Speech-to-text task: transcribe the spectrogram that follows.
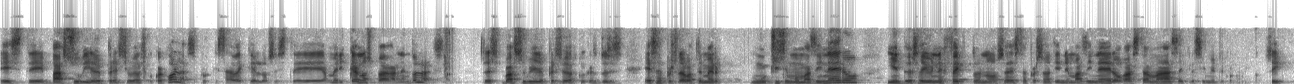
este, va a subir el precio de las Coca-Colas, porque sabe que los este, americanos pagan en dólares. Entonces, va a subir el precio de las Coca-Colas. Entonces, esa persona va a tener muchísimo más dinero y entonces hay un efecto, ¿no? O sea, esta persona tiene más dinero, gasta más, hay crecimiento económico, sí.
